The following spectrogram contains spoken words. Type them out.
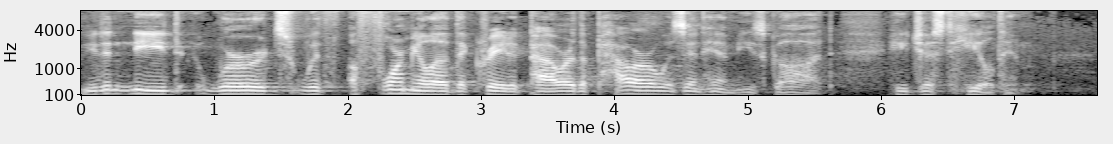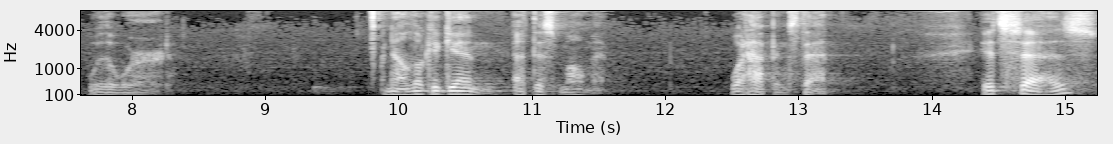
He didn't need words with a formula that created power. The power was in him. He's God. He just healed him with a word. Now look again at this moment. What happens then? It says,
